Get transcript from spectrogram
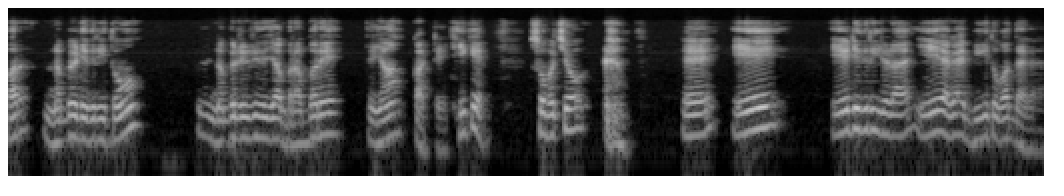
ਪਰ 90 ਡਿਗਰੀ ਤੋਂ 90 ਡਿਗਰੀ ਦੇ ਜਾਂ ਬਰਾਬਰ ਹੈ ਤੇ ਜਾਂ ਘੱਟ ਹੈ, ਠੀਕ ਹੈ? ਸੋ ਬੱਚਿਓ, ਇਹ a a ਡਿਗਰੀ ਜਿਹੜਾ ਹੈ ਇਹ ਹੈਗਾ ਹੈ b ਤੋਂ ਵੱਧ ਹੈਗਾ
